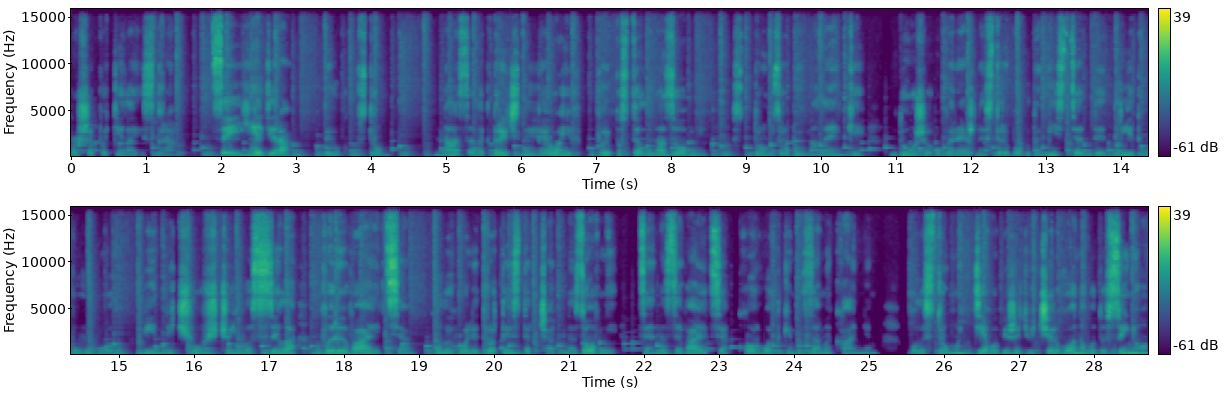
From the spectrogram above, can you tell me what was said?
прошепотіла іскра. Це і є діра, вигукнув струм. Нас, електричних героїв, випустили назовні. Струм зробив маленький, дуже обережний стрибок до місця, де дріт був голим. Він відчув, що його сила виривається. Коли голі дроти стирчать назовні, це називається коротким замиканням. Коли струм миттєво біжить від червоного до синього,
